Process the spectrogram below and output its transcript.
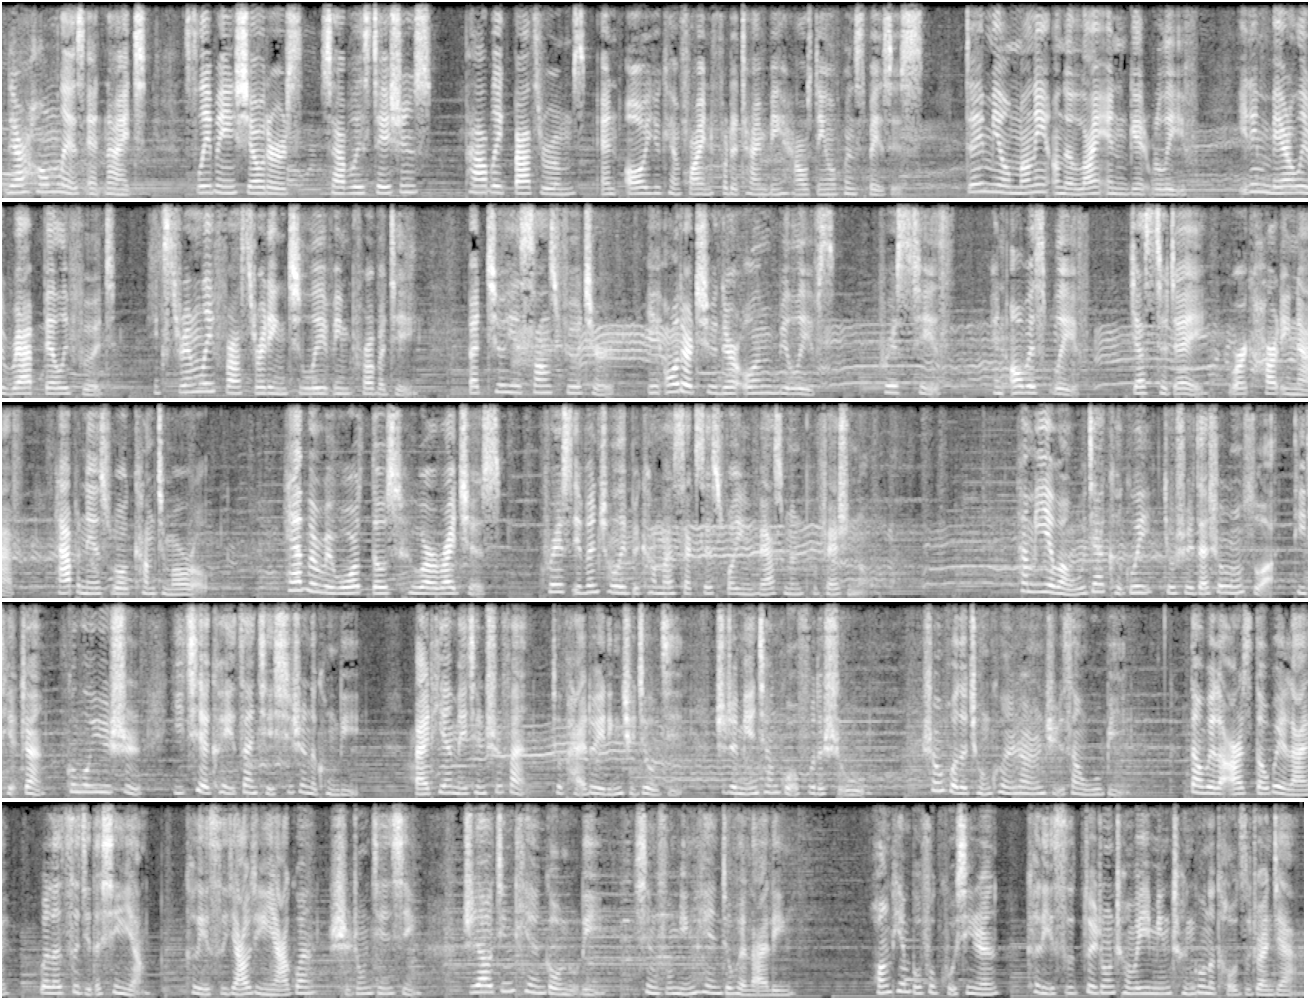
They are homeless at night, sleeping in shelters, subway stations. Public bathrooms, and all you can find for the time being housed in open spaces. They mill money on the line and get relief, eating barely wrapped belly food. Extremely frustrating to live in poverty. But to his son's future, in order to their own beliefs, Christies can always believe, just today, work hard enough, happiness will come tomorrow. Heaven rewards those who are righteous, Chris eventually become a successful investment professional. 他们夜晚无家可归，就睡在收容所、地铁站、公共浴室，一切可以暂且牺牲的空地。白天没钱吃饭，就排队领取救济，吃着勉强果腹的食物。生活的穷困让人沮丧无比，但为了儿子的未来，为了自己的信仰，克里斯咬紧牙关，始终坚信，只要今天够努力，幸福明天就会来临。皇天不负苦心人，克里斯最终成为一名成功的投资专家。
